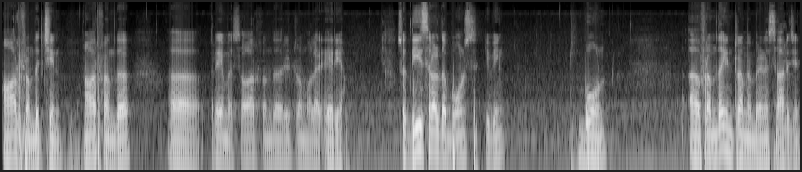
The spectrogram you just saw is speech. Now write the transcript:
or from the chin or from the uh, ramus or from the retromolar area. So these are all the bones giving bone uh, from the intramembranous origin.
